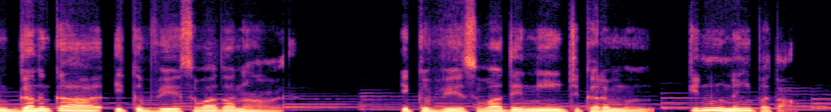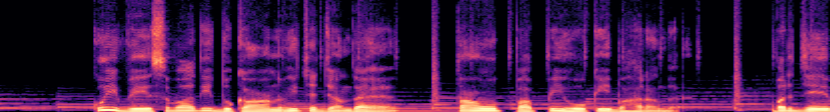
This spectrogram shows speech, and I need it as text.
ਗਨਕਾ ਇੱਕ ਵੇਸਵਾ ਦਾ ਨਾਮ ਹੈ। ਇੱਕ ਵੇਸਵਾ ਦੇ ਨੀਚ ਕਰਮ ਕਿਨੂੰ ਨਹੀਂ ਪਤਾ? ਕੋਈ ਵੇਸਵਾ ਦੀ ਦੁਕਾਨ ਵਿੱਚ ਜਾਂਦਾ ਹੈ ਤਾਂ ਉਹ ਪਾਪੀ ਹੋ ਕੇ ਬਾਹਰ ਆਉਂਦਾ ਹੈ। ਪਰ ਜੇ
